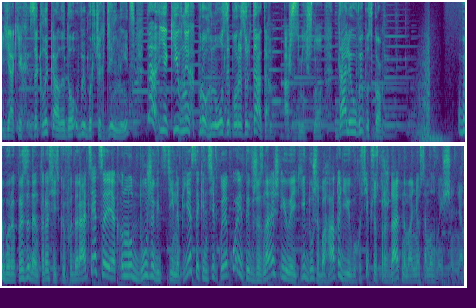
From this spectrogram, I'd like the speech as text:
як їх закликали до виборчих дільниць, та які в них прогнози по результатам. Аж смішно. Далі у випуску. Вибори президента Російської Федерації це як ну дуже відстійна п'єса, кінцівку якої ти вже знаєш, і у якій дуже багато дієвих осіб, що страждають на манію самознищення.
